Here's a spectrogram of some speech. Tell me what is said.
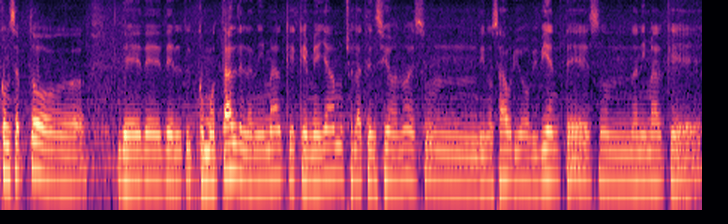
concepto de, como tal del animal que, me llama mucho la atención, ¿no? Es un dinosaurio viviente, es un animal que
